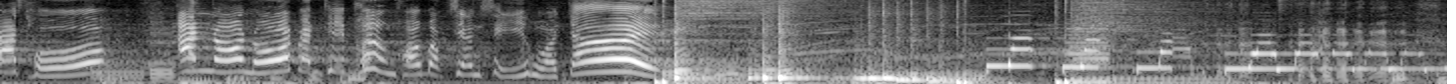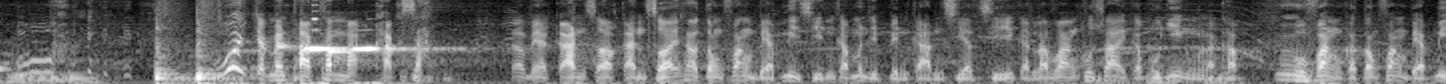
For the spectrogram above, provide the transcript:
นาโถ อันโนโนเป็นที่พึ่งของบักเสียงสีหัวเจ้ยโอ้ยจะแมันผักธรรมะคักซะ แล้วแม่การสอการซอยเฮาต้องฟังแบบมีศีลครับมันจะเป็นการเสียดสีกันระหว่างผู้ชายกับผู้หญิงล่ะครับ ผู้ฟังก็ต้องฟังแบบมี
